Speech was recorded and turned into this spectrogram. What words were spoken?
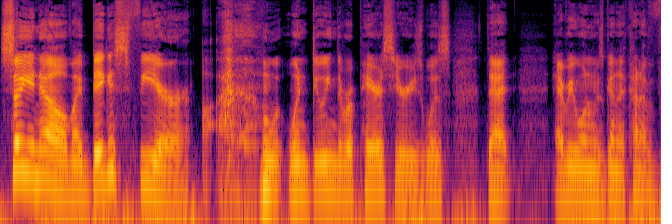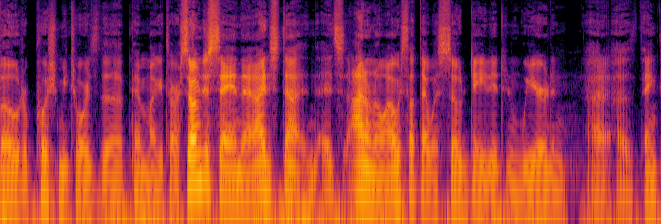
so you know my biggest fear uh, when doing the repair series was that everyone was going to kind of vote or push me towards the Pimp My Guitar. So I'm just saying that. I just not, it's I don't know. I always thought that was so dated and weird and uh, a thing.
